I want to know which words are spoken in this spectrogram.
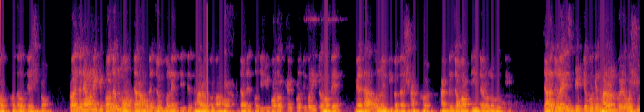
দক্ষতা ও দেশপ্রম। প্রয়োজন এমন একটি প্রজন্ম যারা হবে যোগ্য নেতৃত্বের ধারক ও বাহক, যাদের প্রতিটি পদক্ষেপ প্রতিফলিত হবে মেধা ও নৈতিকতার স্বাক্ষর, থাকবে জবাবদিহিতার অনুভূতি। যারা জুলাই স্পিরিটকে বুকে ধারণ করে অসীম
